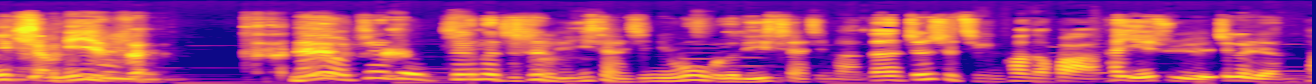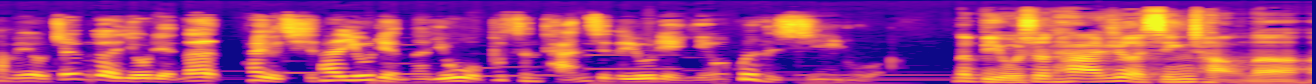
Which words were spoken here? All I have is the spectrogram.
你什么意思？没有这个真的只是理想型，你问我的理想型嘛？但是真实情况的话，他也许这个人他没有这个优点，但他有其他优点呢，有我不曾谈及的优点也会很吸引我。那比如说他热心肠呢，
